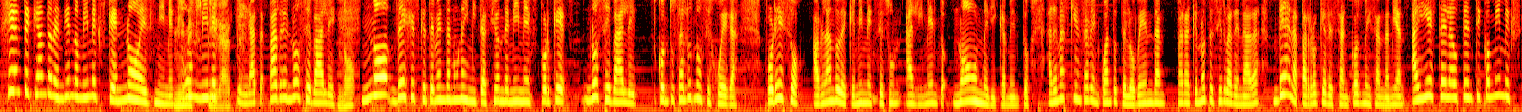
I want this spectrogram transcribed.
gente que anda vendiendo Mimex que no es Mimex, Mimex un Mimex pirata. pirata. Padre, no se vale. No. No dejes que te vendan una imitación de Mimex porque no se vale. Con tu salud no se juega. Por eso, hablando de que Mimex es un alimento, no un medicamento. Además, quién sabe en cuánto te lo vendan para que no te sirva de nada. Ve a la parroquia de San Cosme y San Damián. Ahí está el auténtico Mimex.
